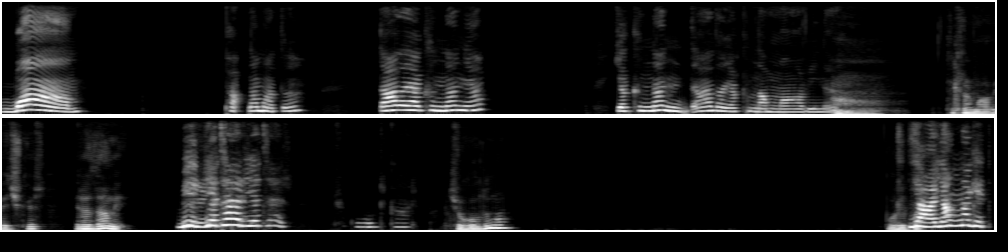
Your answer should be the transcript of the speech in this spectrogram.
bam. Patlamadı. Daha da yakından yap. Yakından daha da yakından mavine. Tekrar maviye çıkıyoruz. Biraz daha mı? Bir yeter yeter. Çok oldu galiba. Çok oldu mu? Pat- Ya yanına git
